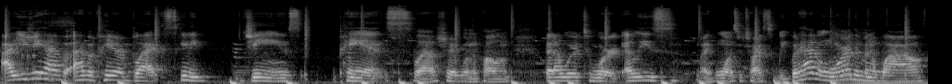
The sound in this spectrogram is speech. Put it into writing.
I usually have I have a pair of black skinny jeans, pants, slash whatever you want to call them, that I wear to work at least like once or twice a week. But I haven't worn them in a while.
